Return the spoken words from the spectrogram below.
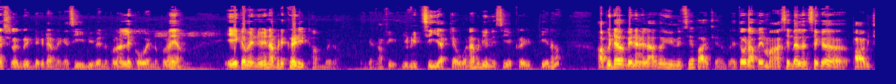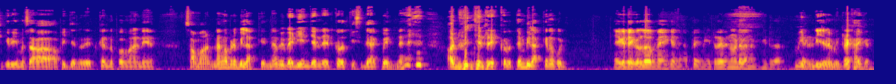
නැශල ග්‍රිඩ් එකට යන සීබි වෙන්න පුලන් ලෙකෝ වෙන්න පුල යම් ඒක වෙනුවෙන් අපිට ක්‍රඩිට් හම්බෙන අපි යුනිට සීයක් යවන අපට යුනිසිය ක්‍රඩිට් තියෙන අපිට වෙන වෙලාක යුනිසිය පාචයන තවට අපේ මාසේ බැලන්ස එක පාවිච්චි කිරීම සහ අපි ජෙනරේට් කරන ප්‍රමාණය සමානන් අපට බිලක්කන්න අපි වැඩියෙන් ජෙනරේට් කරොත් කිසි දෙයක් වෙන්න අඩුවෙන් ජෙනරේට් කරොත්තෙන් බිලක්කෙන පොඩි. ඒකට එකල්ලෝ මේ ගැන අපේ මීටර වෙනට වෙන මිට මීට ඩීජන මිටර හයි කරන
